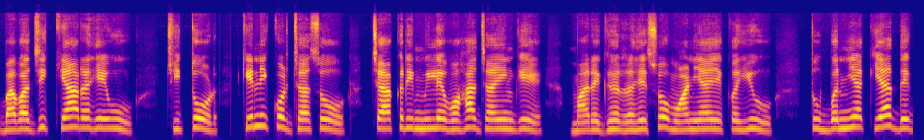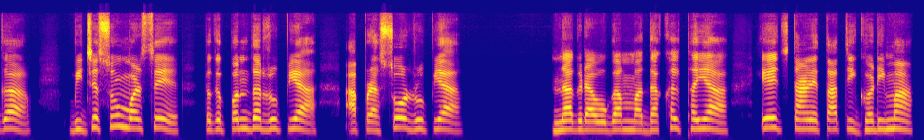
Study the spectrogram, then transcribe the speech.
બાવાજી ક્યાં રહે એવું ચિત્તોડ, કેની કોર જાશો? ચાકરી મિલે વહા જાएंगे મારે ઘર રહેશો? વાણિયાએ કહ્યું, તું બન્યા ક્યાં દેગા? બીજે શું મળશે? તો કે પંદર રૂપિયા, આપણા સોળ રૂપિયા. નાગડાઓ ગામમાં દાખલ થયા, એ જ તાણે તાતી ઘડીમાં.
